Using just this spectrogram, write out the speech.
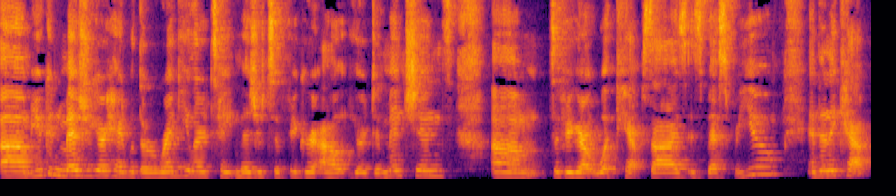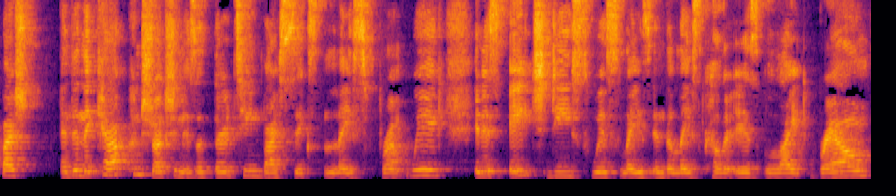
Um, you can measure your head with a regular tape measure to figure out your dimensions, um, to figure out what cap size is best for you. And then the cap by and then the cap construction is a 13 by 6 lace front wig. It is HD Swiss lace and the lace color is light brown.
